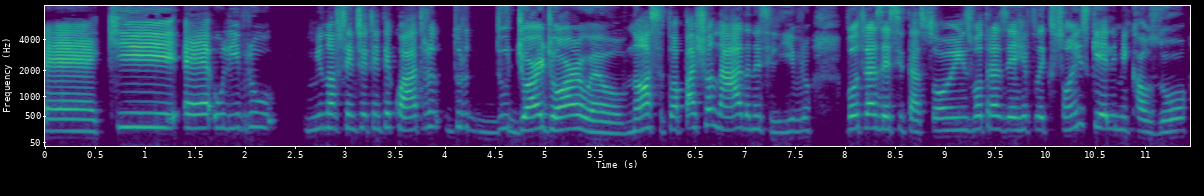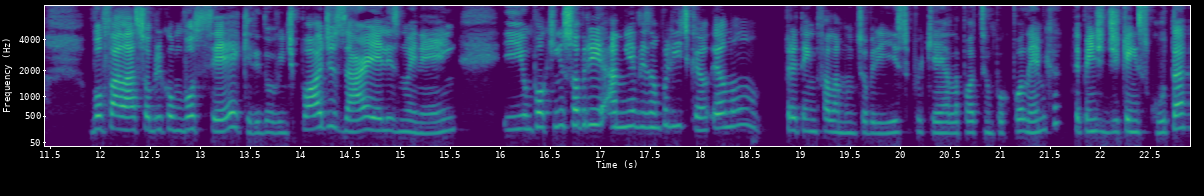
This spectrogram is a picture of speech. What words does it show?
É, que é o livro 1984 do, do, George Orwell. Nossa, tô apaixonada nesse livro. Vou trazer citações, vou trazer reflexões que ele me causou. Vou falar sobre como você, querido ouvinte, pode usar eles no Enem e um pouquinho sobre a minha visão política. Eu não pretendo falar muito sobre isso porque ela pode ser um pouco polêmica, depende de quem escuta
